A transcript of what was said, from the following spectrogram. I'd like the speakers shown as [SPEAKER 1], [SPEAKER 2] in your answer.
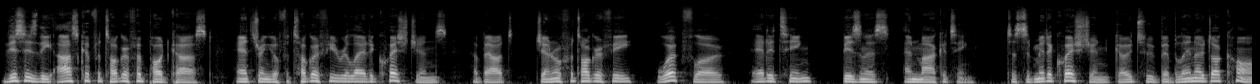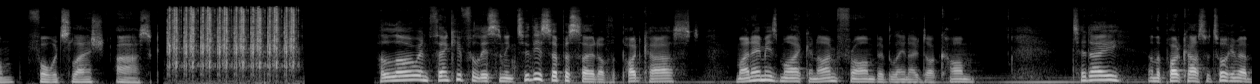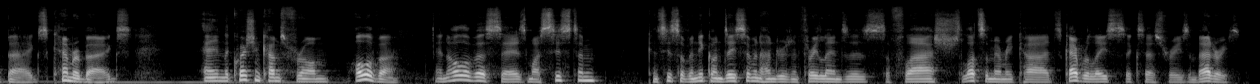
[SPEAKER 1] This is the Ask a Photographer podcast, answering your photography related questions about general photography, workflow, editing, business, and marketing. To submit a question, go to biblino.com forward slash ask. Hello, and thank you for listening to this episode of the podcast. My name is Mike, and I'm from biblino.com. Today on the podcast, we're talking about bags, camera bags, and the question comes from Oliver. And Oliver says, My system consists of a Nikon D700 and three lenses, a flash, lots of memory cards, cable release, accessories, and batteries.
